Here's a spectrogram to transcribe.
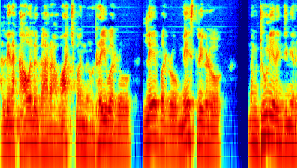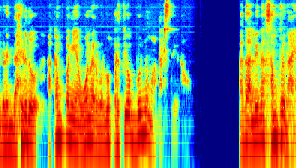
ಅಲ್ಲಿನ ಕಾವಲುಗಾರ ವಾಚ್ಮನ್ನು ಡ್ರೈವರು, ಲೇಬರು, ಮೇಸ್ತ್ರಿಗಳು, ನಮ್ಮ ಜೂನಿಯರ್ ಇಂಜಿನಿಯರ್ಗಳಿಂದ ಹಿಡಿದು ಆ ಕಂಪನಿಯ ಓನರ್ವರೆಗೂ ಪ್ರತಿಯೊಬ್ಬರನ್ನು ಮಾತಾಡಿಸ್ತೀವಿ ನಾವು. ಅದು ಅಲ್ಲಿನ ಸಂಪ್ರದಾಯ.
